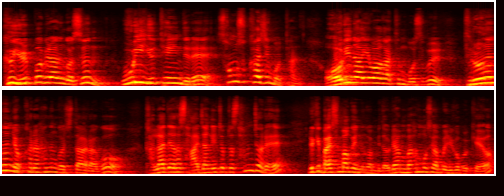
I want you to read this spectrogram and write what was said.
그 율법이라는 것은 우리 유태인들의 성숙하지 못한 어린아이와 같은 모습을 드러내는 역할을 하는 것이다라고 갈라디아서 4장 1절부터 3절에 이렇게 말씀하고 있는 겁니다. 우리 한번 한 모습 한번 읽어 볼게요.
